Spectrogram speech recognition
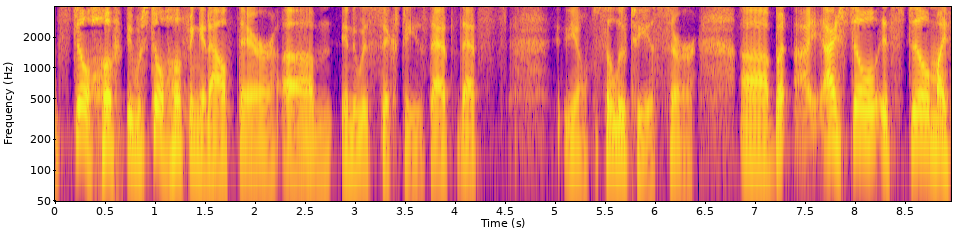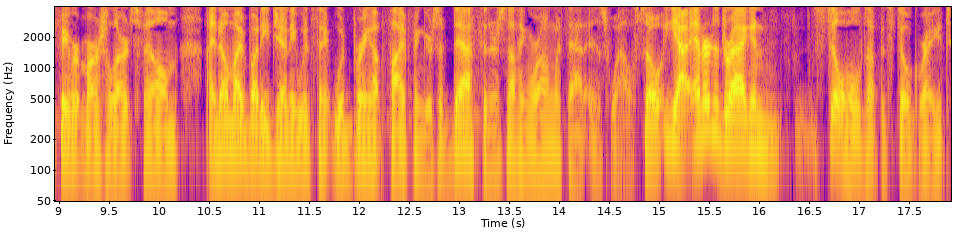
still hoof. It was still hoofing it out there um, into his 60s. That that's you know, salute to you, sir. Uh, but I, I, still, it's still my favorite martial arts film. I know my buddy Jenny would think would bring up Five Fingers of Death, and there's nothing wrong with that as well. So yeah, Enter the Dragon still holds up. It's still great,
